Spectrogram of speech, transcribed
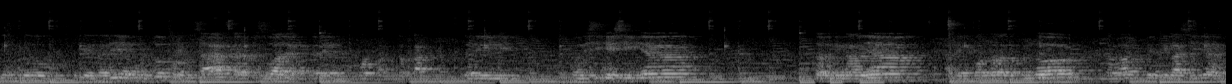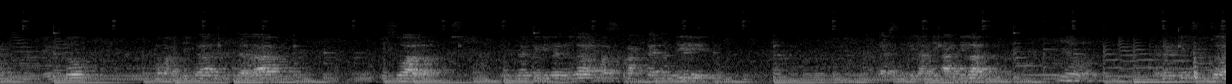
Ini untuk seperti tadi yang untuk pemeriksaan secara visual ya dari dekat dari kondisi casingnya terminalnya ada yang kotor atau kendor sama ventilasinya. Untuk memastikan secara visual. Nanti kita juga pas praktek nanti agak sedikit hati-hati lah. Iya. karena kita juga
